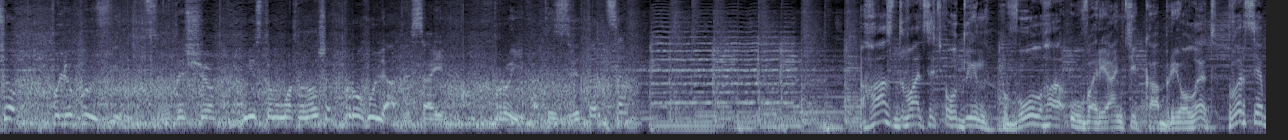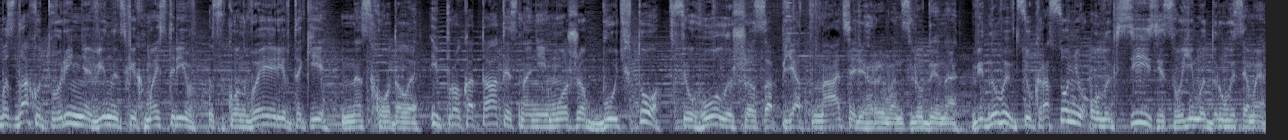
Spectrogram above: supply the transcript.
що полюбив Вінницю, те, що містом можна не лише прогулятися, а й проїхати з вітерцем. ГАЗ-21 Волга у варіанті кабріолет. Версія без даху творіння вінницьких майстрів. З конвеєрів такі не сходили. І прокататись на ній може будь-хто всього лише за 15 гривень з людини. Відновив цю красуню Олексій зі своїми друзями.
